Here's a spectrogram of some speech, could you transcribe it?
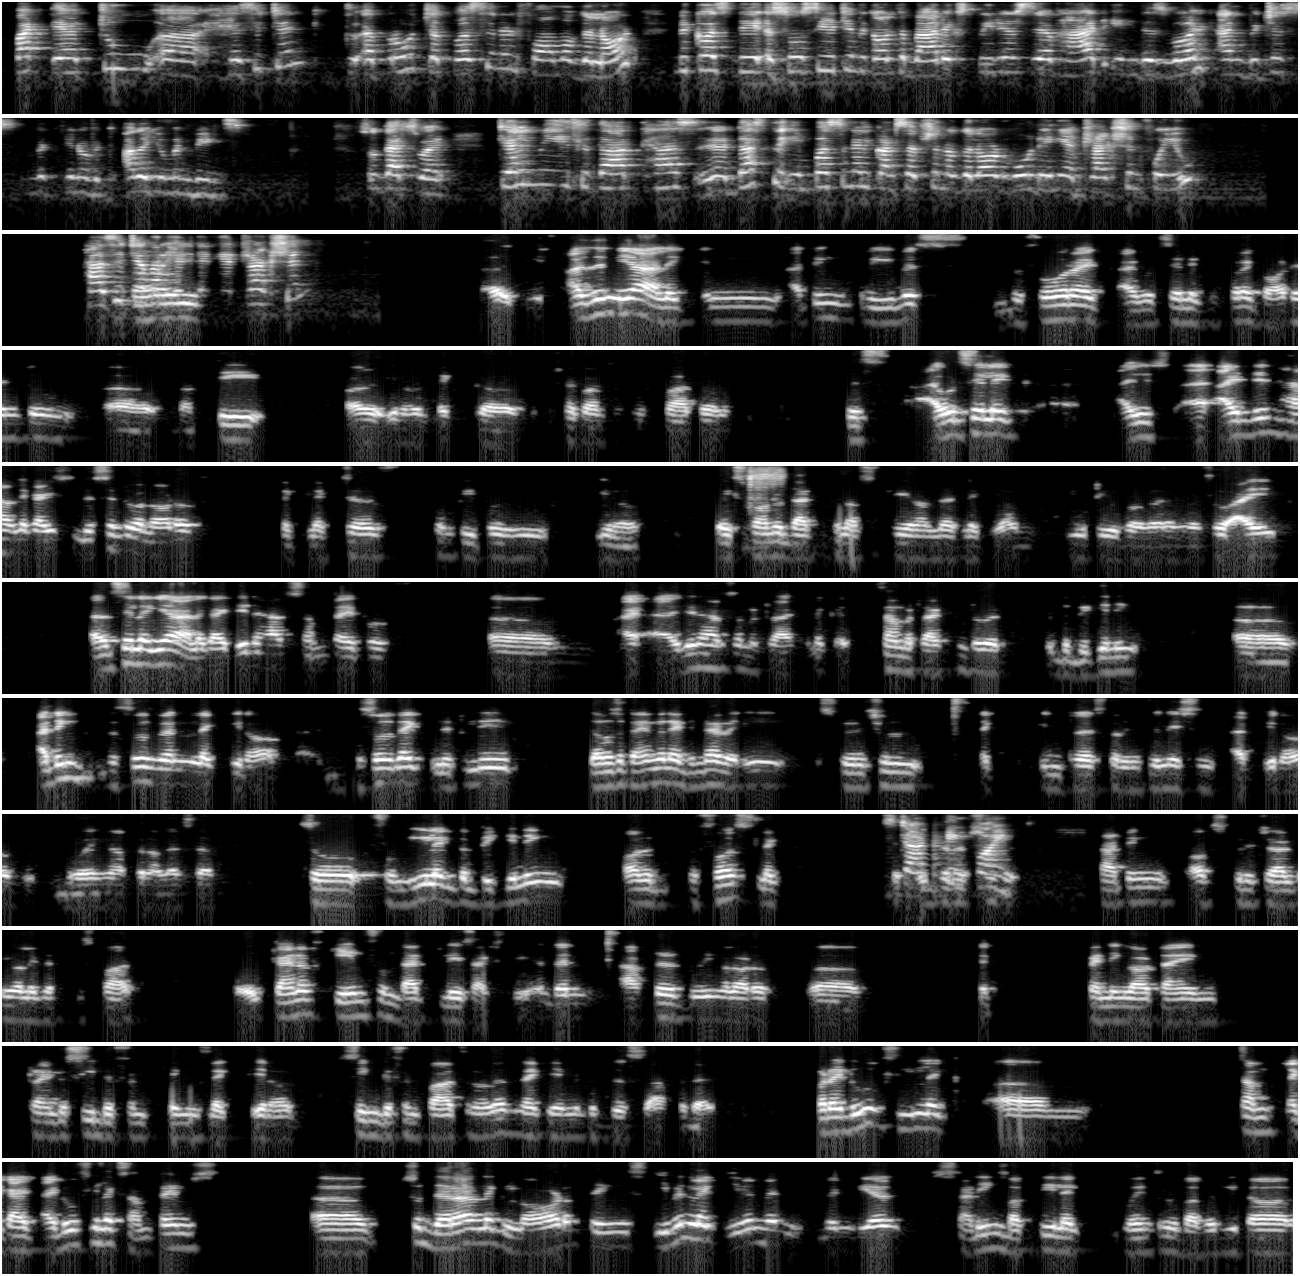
but they're too uh, hesitant to approach a personal form of the Lord because they associate him with all the bad experience they have had in this world and which is with you know with other human beings. So that's why. Tell me, Siddharth, has uh, does the impersonal conception of the Lord hold any attraction for you? Has it ever Um, held any attraction? as in yeah like in i think previous before i i would say like before i got into uh bhakti or you know like uh, krishna consciousness path or this i would say like i used I, I did have like i used to listen to a lot of like lectures from people who you know who expounded that philosophy and all that like on youtube or whatever so i i would say like yeah like i did have some type of um I, I did have some attraction, like some attraction to it at the beginning. Uh, I think this was when, like, you know, this was like literally there was a time when I didn't have any spiritual like interest or inclination at you know growing up and all that stuff. So for me, like the beginning or the, first like Starting point. starting of spirituality or like that this part it kind of came from that place actually and then after doing a lot of uh, like spending a lot of time trying to see different things like you know seeing different parts and all that and i came into this after that but i do feel like um some like i, I do feel like sometimes uh so there are like a lot of things even like even when when we are studying bhakti like going through bhagavad gita or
